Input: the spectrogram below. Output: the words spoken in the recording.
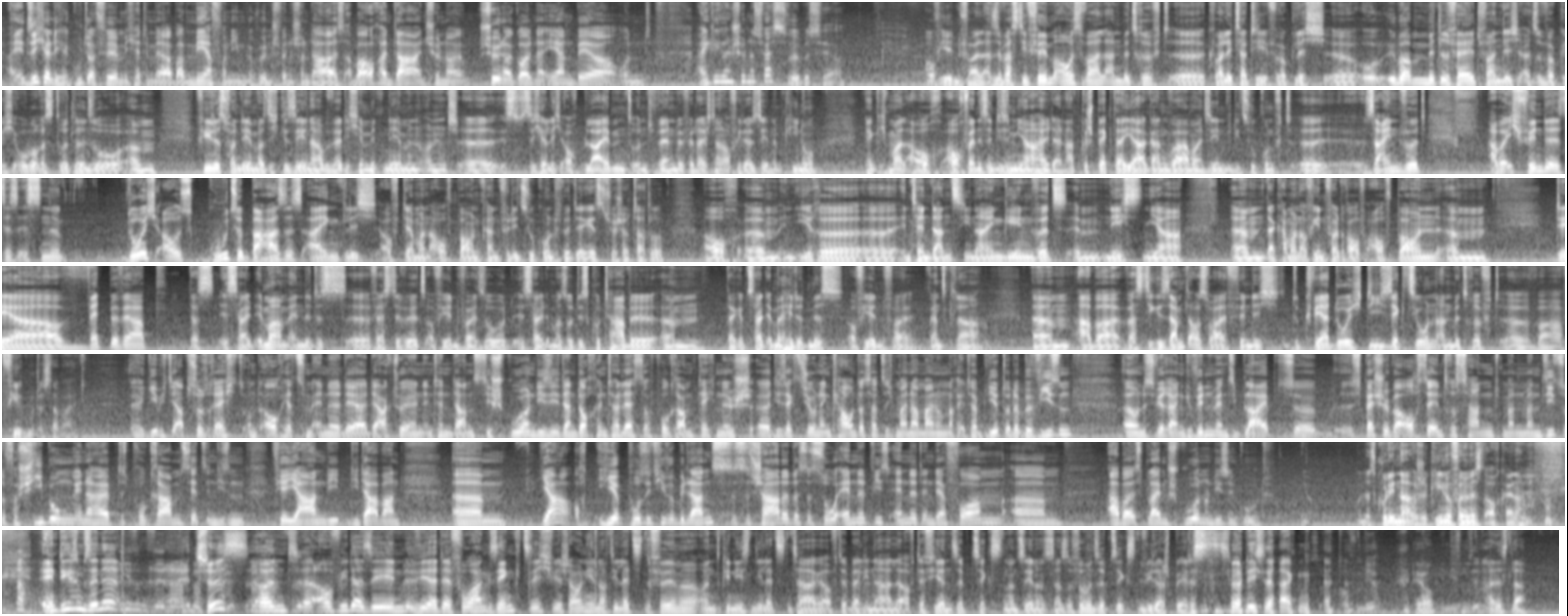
Ein, sicherlich ein guter Film, ich hätte mir aber mehr von ihm gewünscht, wenn er schon da ist. Aber auch ein, da ein schöner, schöner goldener Ehrenbär und eigentlich ein schönes Festival bisher. Auf jeden Fall. Also was die Filmauswahl anbetrifft, äh, qualitativ wirklich äh, über Mittelfeld fand ich, also wirklich oberes Drittel so. Ähm, vieles von dem, was ich gesehen habe, werde ich hier mitnehmen und äh, ist sicherlich auch bleibend und werden wir vielleicht dann auch wiedersehen im Kino, denke ich mal auch. Auch wenn es in diesem Jahr halt ein abgespeckter Jahrgang war, mal sehen, wie die Zukunft äh, sein wird. Aber ich finde, das ist eine durchaus gute Basis eigentlich, auf der man aufbauen kann für die Zukunft, mit der jetzt Trisha Tuttle auch ähm, in ihre äh, Intendanz hineingehen wird im nächsten Jahr. Ähm, da kann man auf jeden Fall drauf aufbauen. Ähm, der Wettbewerb, das ist halt immer am Ende des äh, Festivals auf jeden Fall so, ist halt immer so diskutabel. Ähm, da gibt es halt immer Hit and Miss auf jeden Fall, ganz klar. Ähm, aber was die Gesamtauswahl, finde ich, quer durch die Sektionen anbetrifft, äh, war viel Gutes dabei. Äh, gebe ich dir absolut recht. Und auch jetzt zum Ende der, der aktuellen Intendanz, die Spuren, die sie dann doch hinterlässt, auch programmtechnisch, äh, die Sektion Encounters hat sich meiner Meinung nach etabliert oder bewiesen. Äh, und es wäre ein Gewinn, wenn sie bleibt. Äh, Special war auch sehr interessant. Man, man sieht so Verschiebungen innerhalb des Programms jetzt in diesen vier Jahren, die, die da waren. Ähm, ja, auch hier positive Bilanz. Es ist schade, dass es so endet, wie es endet in der Form. Ähm, aber es bleiben Spuren und die sind gut. Und das kulinarische Kino vermisst auch keiner. In diesem Sinne, In diesem Sinne. Äh, tschüss und äh, auf Wiedersehen. Wir, der Vorhang senkt sich. Wir schauen hier noch die letzten Filme und genießen die letzten Tage auf der Berlinale, auf der 74. und sehen uns dann zur 75. wieder spätestens, würde ich sagen. Hoffen wir. Jo. In diesem Sinne. Alles klar.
